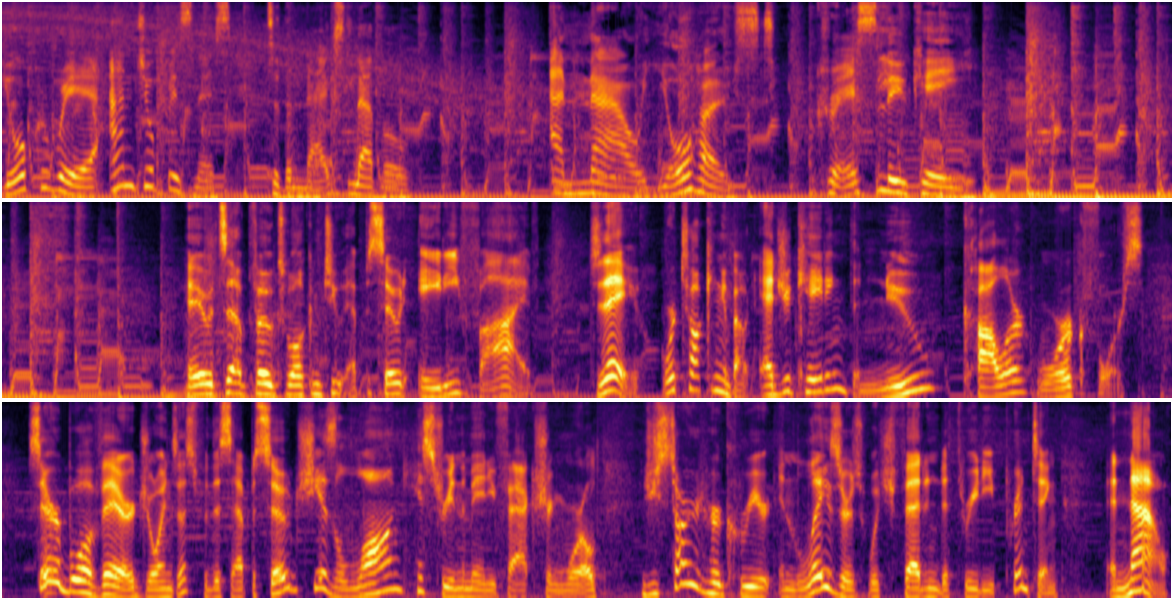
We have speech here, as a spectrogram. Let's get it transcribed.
your career and your business to the next level. And now, your host, Chris Luecke. Hey, what's up, folks? Welcome to episode 85. Today, we're talking about educating the new collar workforce. Sarah Boisvert joins us for this episode. She has a long history in the manufacturing world, and she started her career in lasers, which fed into 3D printing, and now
